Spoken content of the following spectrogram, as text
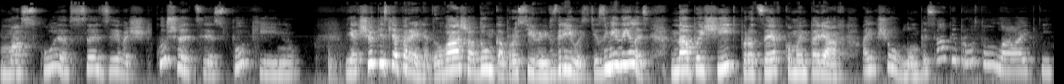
Маскує все дівчатки. Кушайте спокійно. Якщо після перегляду ваша думка про сірий в зрілості змінилась, напишіть про це в коментарях. А якщо облом писати, просто лайкніть.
